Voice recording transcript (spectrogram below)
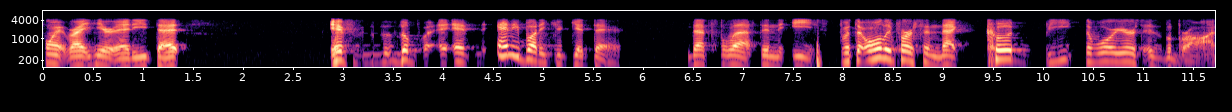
point right here, Eddie, that if the if anybody could get there, that's left in the East, but the only person that could beat the Warriors is LeBron.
